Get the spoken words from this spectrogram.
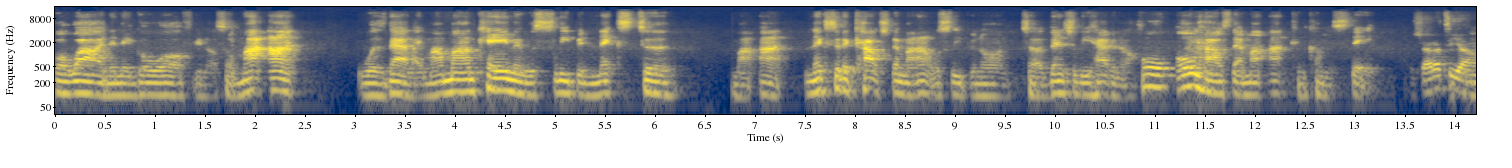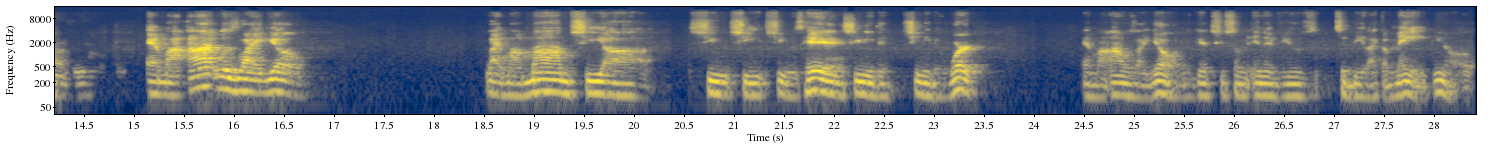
for a while and then they go off, you know. So my aunt was that. Like my mom came and was sleeping next to my aunt, next to the couch that my aunt was sleeping on, to eventually having a whole own house that my aunt can come and stay. Shout out to your aunt, dude. And my aunt was like, yo, like my mom, she uh she she she was here and she needed she needed work. And my aunt was like, yo, I'm gonna get you some interviews to be like a maid, you know,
